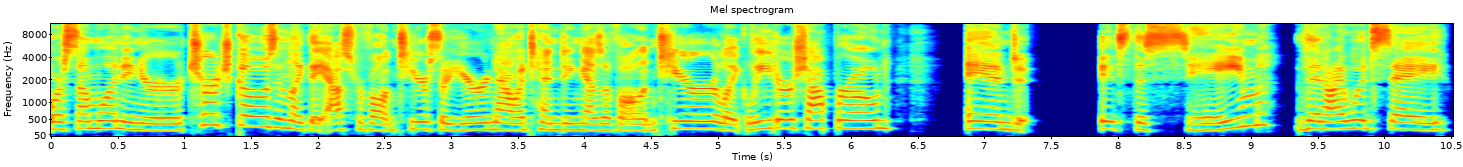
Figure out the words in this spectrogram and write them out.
or someone in your church goes and like they ask for volunteers, so you're now attending as a volunteer, like leader, chaperone, and it's the same, then I would say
